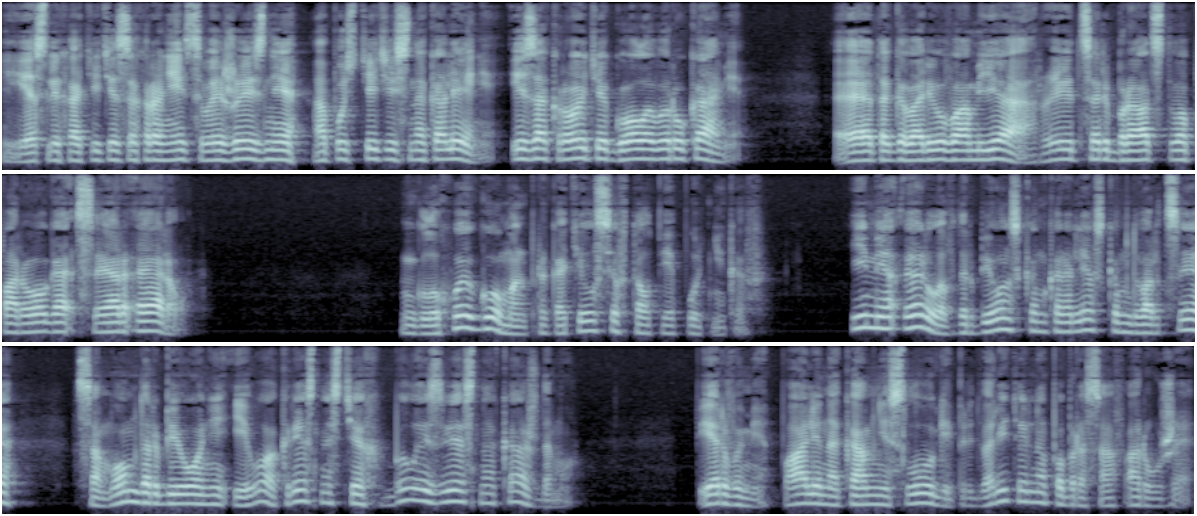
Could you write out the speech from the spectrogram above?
«Если хотите сохранить свои жизни, опуститесь на колени и закройте головы руками. Это говорю вам я, рыцарь братства порога, сэр Эрл». Глухой гомон прокатился в толпе путников. Имя Эрла в Дорбионском королевском дворце, в самом Дорбионе и его окрестностях было известно каждому. Первыми пали на камни слуги, предварительно побросав оружие.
